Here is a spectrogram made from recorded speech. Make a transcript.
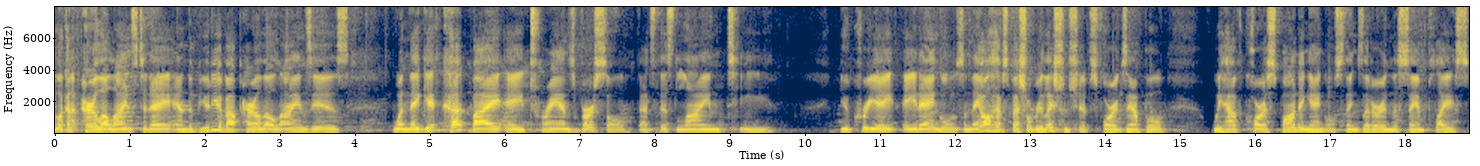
We're looking at parallel lines today, and the beauty about parallel lines is when they get cut by a transversal, that's this line T, you create eight angles, and they all have special relationships. For example, we have corresponding angles, things that are in the same place.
